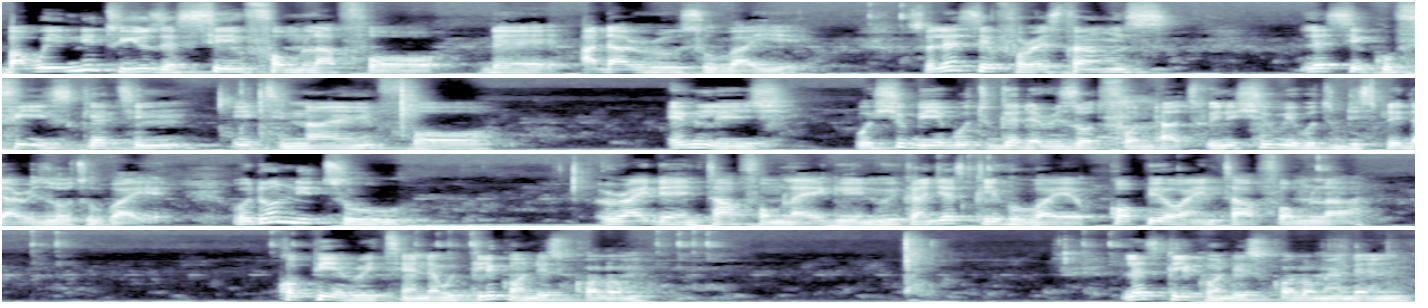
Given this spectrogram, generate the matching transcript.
but we need to use the same formula for the other rules over here so let's say for instance let's say Kofi is getting 89 for English, we should be able to get the result for that. We should be able to display that result over here. We don't need to write the entire formula again. We can just click over here, copy our entire formula, copy everything, and then we click on this column. Let's click on this column and then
